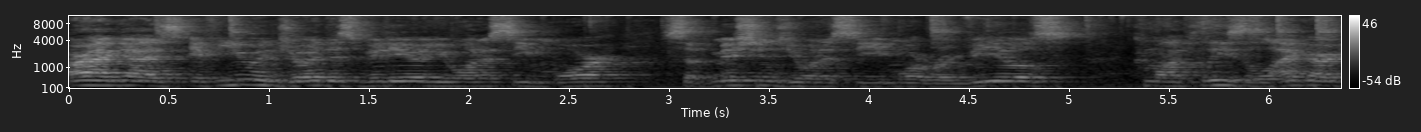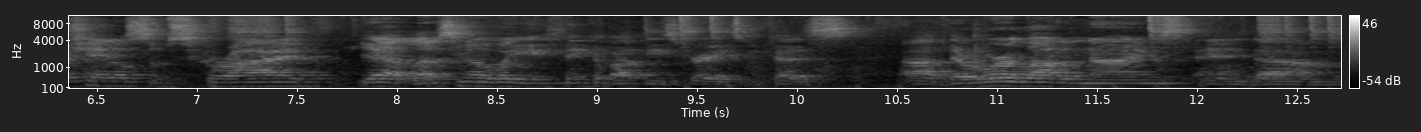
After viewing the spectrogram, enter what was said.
All right, guys, if you enjoyed this video, you want to see more submissions, you want to see more reveals, come on, please like our channel, subscribe. Yeah, let us know what you think about these grades because uh, there were a lot of nines, and um,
